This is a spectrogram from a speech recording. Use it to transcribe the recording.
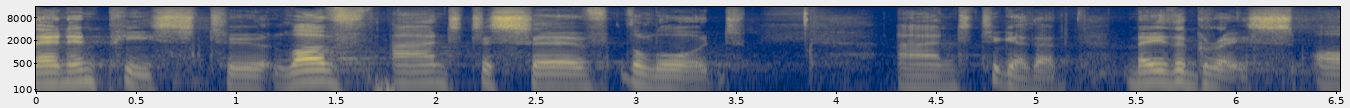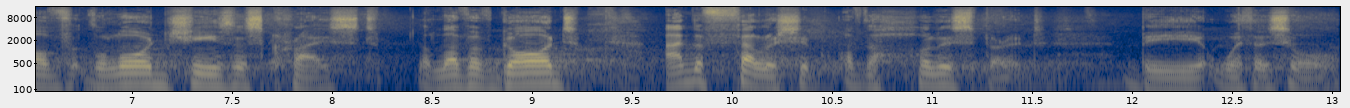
Then in peace to love and to serve the Lord. And together, may the grace of the Lord Jesus Christ, the love of God, and the fellowship of the Holy Spirit be with us all.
